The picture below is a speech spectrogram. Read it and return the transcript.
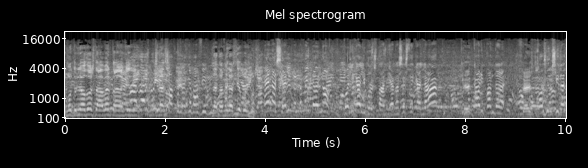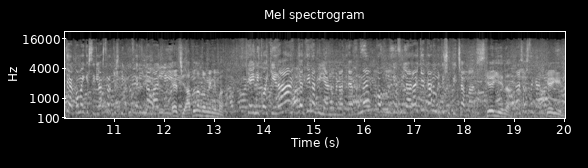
εγώ του λέω δώσ' τα βέρτα να γίνει. Ένα σακουλάκι θα φύγουμε. Να τα μοιραστεί ο κόσμος. Ένα Έλληνα νομιτανό. Πολύ καλή προσπάθεια. Να είστε καλά και μακάρι πάντα ο, ο ευχαριστώ. κόσμος είδατε ακόμα και στη γλάστρα του σπιτιού θέλει να βάλει Έτσι, αυτό ήταν το μήνυμα. και η νοικοκυρά. Γιατί να πηγαίνουμε να τρέχουμε, κόβουμε δύο φιλαράκια, κάνουμε τη σουπίτσα μας. Και έγινα. Να είστε καλά. Και έγινε.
